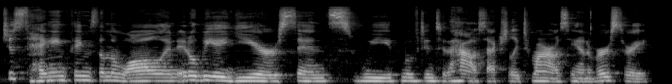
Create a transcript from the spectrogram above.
just hanging things on the wall. And it'll be a year since we've moved into the house. Actually, tomorrow's the anniversary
